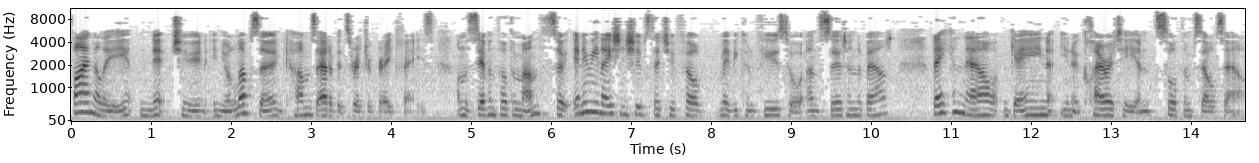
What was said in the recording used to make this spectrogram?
Finally, Neptune in your love zone comes out of its retrograde phase on the 7th of the month. So, any relationships that you felt maybe confused or uncertain about, they can now gain, you know, clarity and sort themselves out.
